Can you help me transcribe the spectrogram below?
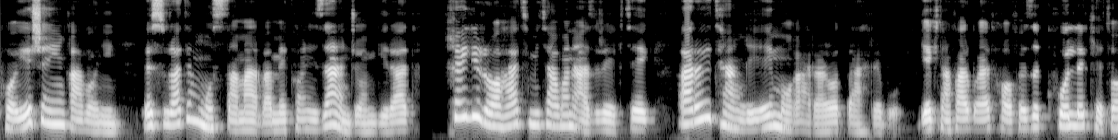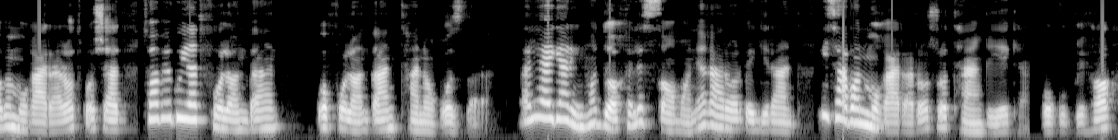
پایش این قوانین به صورت مستمر و مکانیزه انجام گیرد، خیلی راحت می‌توان از رکتک برای تنقیه مقررات بهره برد. یک نفر باید حافظ کل کتاب مقررات باشد تا بگوید فلان بند با فلان بند تناقض دارد. ولی اگر اینها داخل سامانه قرار بگیرند، می‌توان مقررات را تنقیه کرد. حقوقی ها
